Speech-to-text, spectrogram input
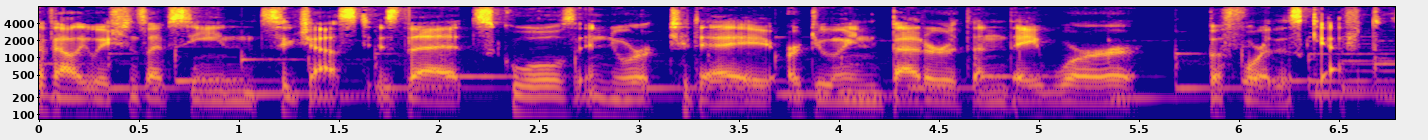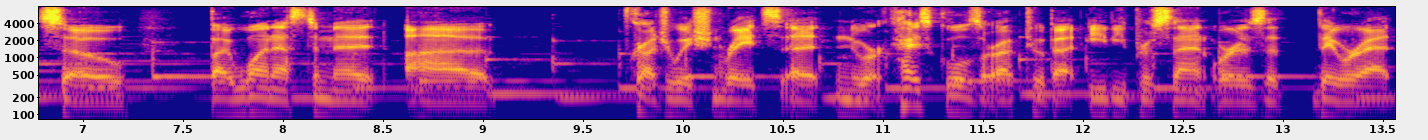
evaluations I've seen suggest is that schools in Newark today are doing better than they were before this gift. So, by one estimate, uh, graduation rates at Newark high schools are up to about 80%, whereas they were at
